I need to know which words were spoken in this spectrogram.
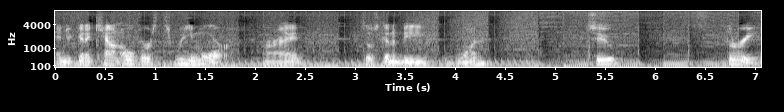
and you're gonna count over three more. All right, so it's gonna be one, two, three.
